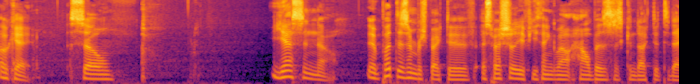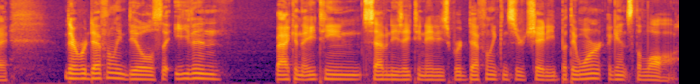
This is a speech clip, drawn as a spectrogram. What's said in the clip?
Okay, so yes and no. Put this in perspective, especially if you think about how business is conducted today. There were definitely deals that even back in the 1870s, 1880s were definitely considered shady, but they weren't against the law.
